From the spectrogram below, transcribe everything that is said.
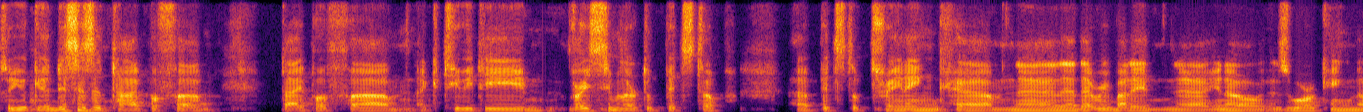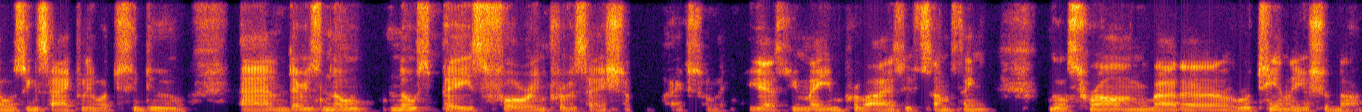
So you can. This is a type of uh, type of um, activity very similar to pit stop uh, pit stop training um, uh, that everybody uh, you know is working knows exactly what to do. And there is no no space for improvisation actually. Yes you may improvise if something goes wrong but uh, routinely you should not.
